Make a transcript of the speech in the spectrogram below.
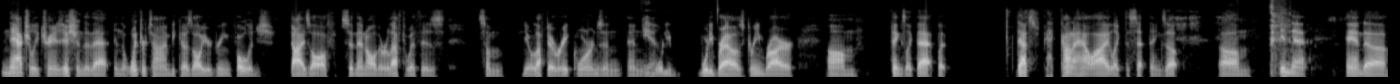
naturally transition to that in the wintertime because all your green foliage dies off. So then all they're left with is some you know leftover acorns and and Yeah. woody woody browse, greenbrier, um, things like that. But that's kind of how I like to set things up um, in that. And uh,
